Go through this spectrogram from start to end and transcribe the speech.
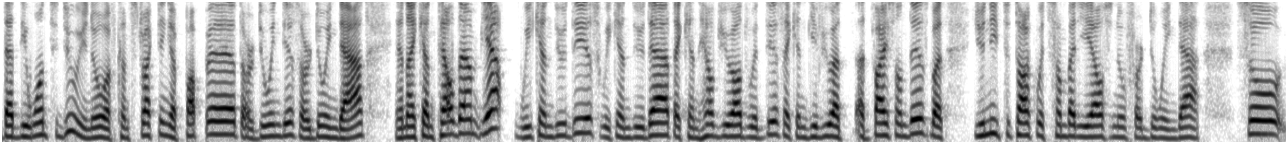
that they want to do. You know, of constructing a puppet or doing this or doing that, and I can tell them, yeah, we can do this, we can do that. I can help you out with this. I can give you ad- advice on this, but you need to talk with somebody else, you know, for doing that. So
